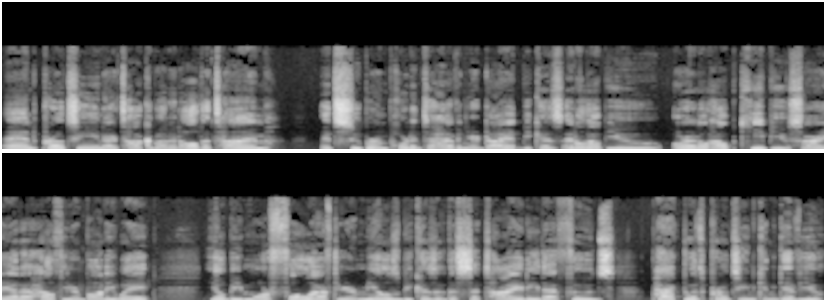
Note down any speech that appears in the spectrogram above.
And protein, I talk about it all the time. It's super important to have in your diet because it'll help you, or it'll help keep you, sorry, at a healthier body weight. You'll be more full after your meals because of the satiety that foods packed with protein can give you.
